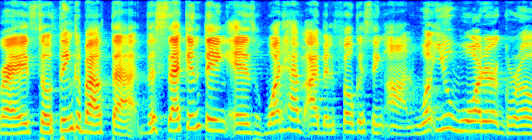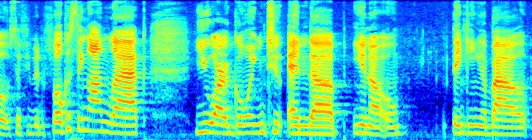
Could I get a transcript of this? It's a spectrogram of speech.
right? So think about that. The second thing is what have I been focusing on? What you water grows. If you've been focusing on lack, you are going to end up, you know, thinking about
